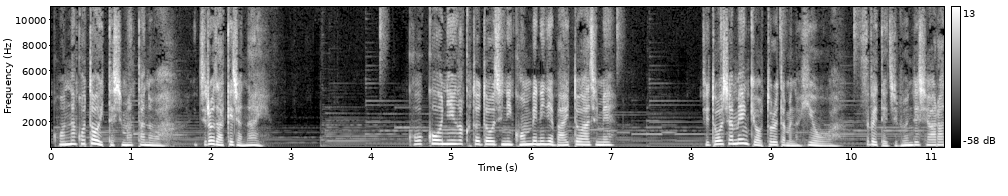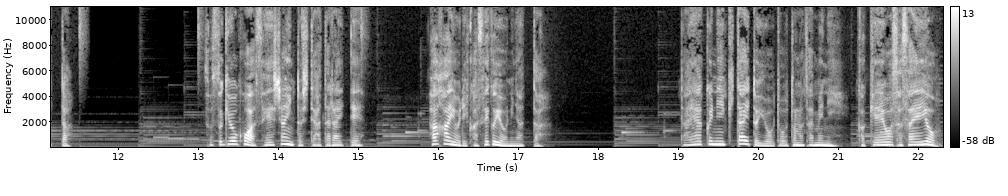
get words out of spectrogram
こんなことを言ってしまったのは一度だけじゃない。高校入学と同時にコンビニでバイトを始め、自動車免許を取るための費用は全て自分で支払った。卒業後は正社員として働いて、母より稼ぐようになった。大学に行きたいという弟のために家計を支えよう。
